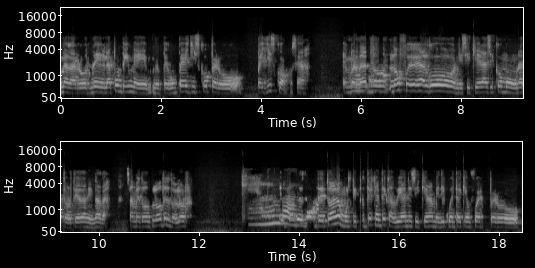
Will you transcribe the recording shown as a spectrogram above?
me agarró de la punta y me, me pegó un pellizco, pero pellizco, o sea, en verdad no, no fue algo ni siquiera así como una torteada ni nada, o sea, me dobló del dolor. ¿Qué onda? Entonces, de toda la multitud de gente que había, ni siquiera me di cuenta de quién fue, pero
